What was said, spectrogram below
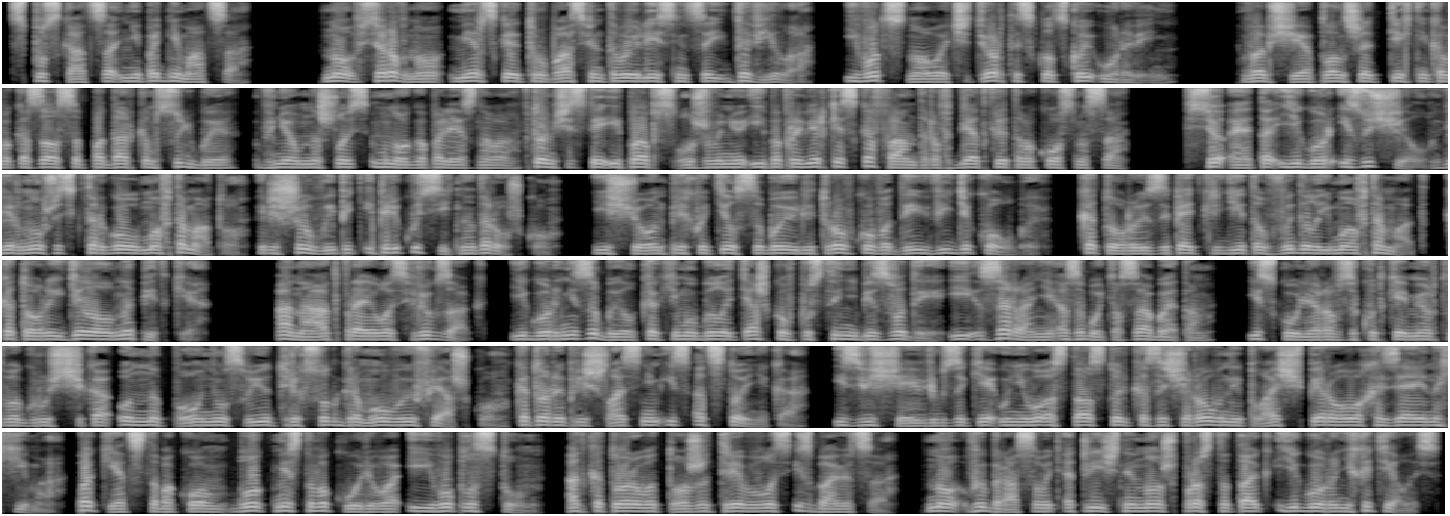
Спускаться, не подниматься. Но все равно мерзкая труба с винтовой лестницей давила. И вот снова четвертый складской уровень. Вообще, планшет техников оказался подарком судьбы. В нем нашлось много полезного, в том числе и по обслуживанию, и по проверке скафандров для открытого космоса. Все это Егор изучил, вернувшись к торговому автомату, решил выпить и перекусить на дорожку. Еще он прихватил с собой литровку воды в виде колбы, которую за пять кредитов выдал ему автомат, который делал напитки. Она отправилась в рюкзак. Егор не забыл, как ему было тяжко в пустыне без воды и заранее озаботился об этом. Из кулера в закутке мертвого грузчика он наполнил свою 300-граммовую фляжку, которая пришла с ним из отстойника. Из вещей в рюкзаке у него остался только зачарованный плащ первого хозяина Хима, пакет с табаком, блок местного курева и его пластун, от которого тоже требовалось избавиться. Но выбрасывать отличный нож просто так Егору не хотелось.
